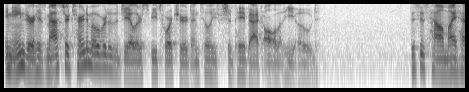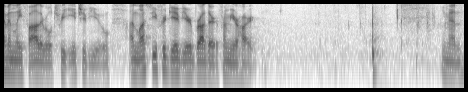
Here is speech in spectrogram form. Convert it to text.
In anger, his master turned him over to the jailers to be tortured until he should pay back all that he owed. This is how my heavenly Father will treat each of you unless you forgive your brother from your heart. Amen.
